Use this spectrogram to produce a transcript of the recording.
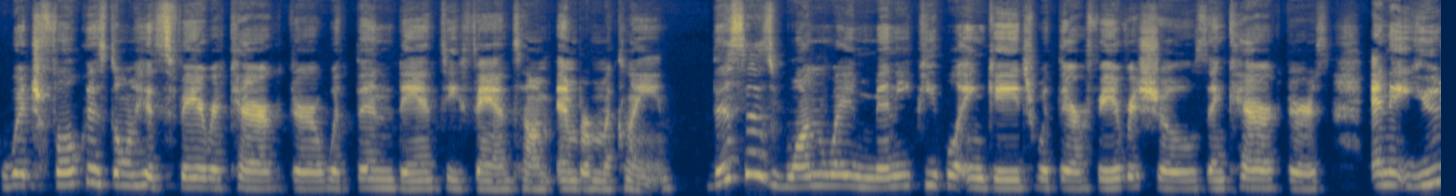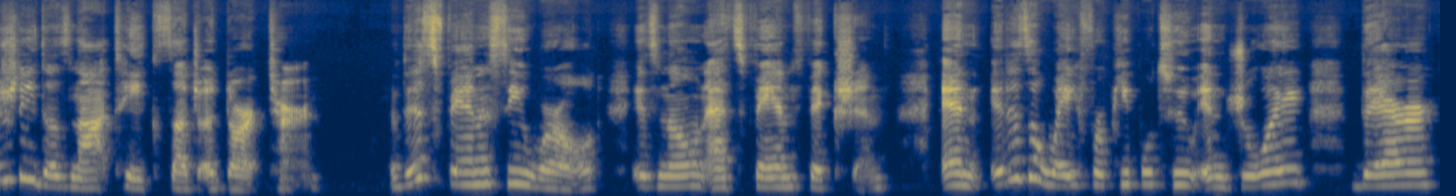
which focused on his favorite character within Danny Phantom, Ember McLain. This is one way many people engage with their favorite shows and characters, and it usually does not take such a dark turn. This fantasy world is known as fan fiction, and it is a way for people to enjoy their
